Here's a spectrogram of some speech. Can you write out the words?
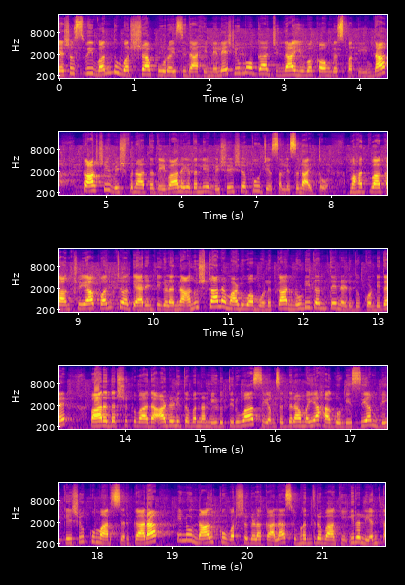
ಯಶಸ್ವಿ ಒಂದು ವರ್ಷ ಪೂರೈಸಿದ ಹಿನ್ನೆಲೆ ಶಿವಮೊಗ್ಗ ಜಿಲ್ಲಾ ಯುವ ಕಾಂಗ್ರೆಸ್ ವತಿಯಿಂದ ಕಾಶಿ ವಿಶ್ವನಾಥ ದೇವಾಲಯದಲ್ಲಿ ವಿಶೇಷ ಪೂಜೆ ಸಲ್ಲಿಸಲಾಯಿತು. ಮಹತ್ವಾಕಾಂಕ್ಷೆಯ ಪಂಚ ಗ್ಯಾರಂಟಿಗಳನ್ನು ಅನುಷ್ಠಾನ ಮಾಡುವ ಮೂಲಕ ನುಡಿದಂತೆ ನಡೆದುಕೊಂಡಿದೆ. ಪಾರದರ್ಶಕವಾದ ಆಡಳಿತವನ್ನು ನೀಡುತ್ತಿರುವ ಸಿಎಂ ಸಿದ್ದರಾಮಯ್ಯ ಹಾಗೂ ಡಿಸಿಎಂ ಡಿಕೆ ಶಿವಕುಮಾರ್ ಸರ್ಕಾರ ಇನ್ನು ನಾಲ್ಕು ವರ್ಷಗಳ ಕಾಲ ಸುಭದ್ರವಾಗಿ ಇರಲಿ ಅಂತ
